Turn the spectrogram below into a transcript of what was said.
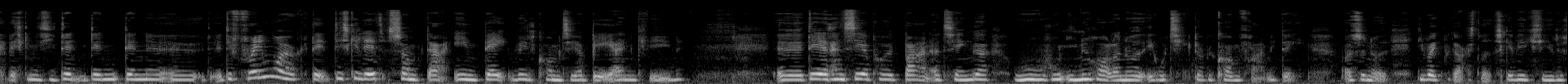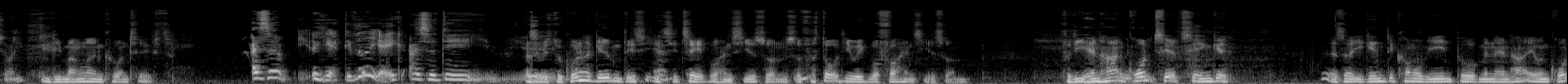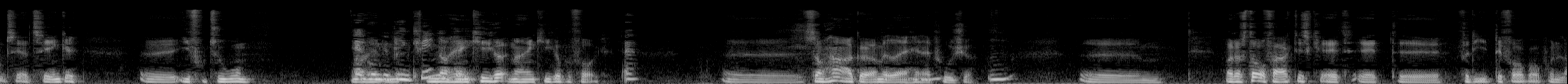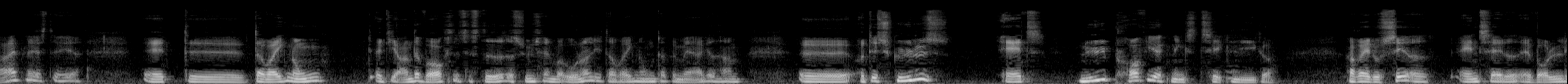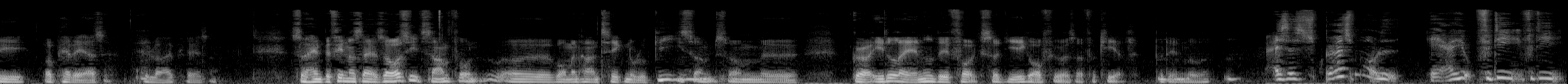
hvad skal man sige, den, den, den, øh, det framework, det, det skelet, som der en dag vil komme til at bære en kvinde. Øh, det er, at han ser på et barn og tænker, uh, hun indeholder noget erotik, der vil komme frem i dag. Og sådan noget. De var ikke begejstrede, skal vi ikke sige det sådan. Men de mangler en kontekst. Altså, ja, det ved jeg ikke. Altså, det... øh, Altså hvis du kun har givet dem det, et Ja. citat, hvor han siger sådan, så forstår de jo ikke, hvorfor han siger sådan. Fordi han har en grund til at tænke, altså igen, det kommer vi ind på, men han har jo en grund til at tænke øh, i futurum. At hun vil blive en kvinde når han, kigger, når han kigger på folk. Ja. Øh, som har at gøre med, at han er pusher. Mm. Øh, og der står faktisk, at, at øh, fordi det foregår på en legeplads det her, at øh, der var ikke nogen af de andre voksne til stede, der syntes, han var underlig. Der var ikke nogen, der bemærkede ham. Øh, og det skyldes, at nye påvirkningsteknikker har reduceret antallet af voldelige og perverse på legepladser. Så han befinder sig altså også i et samfund, øh, hvor man har en teknologi, som, som øh, gør et eller andet ved folk, så de ikke opfører sig forkert på den måde. Altså, spørgsmålet er jo, fordi, fordi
